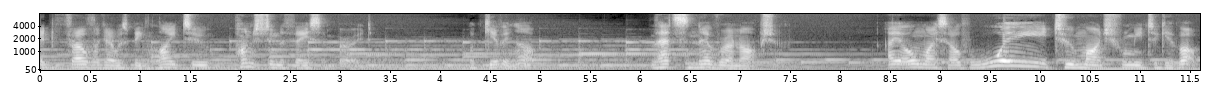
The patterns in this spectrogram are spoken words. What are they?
It felt like I was being lied to, punched in the face, and giving up? That's never an option. I owe myself way too much for me to give up.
